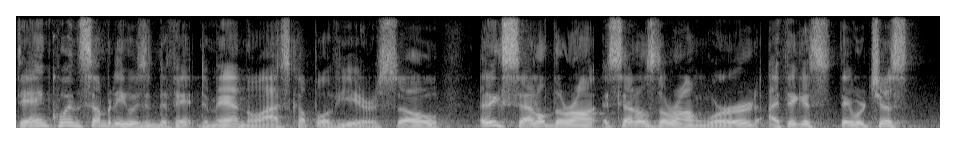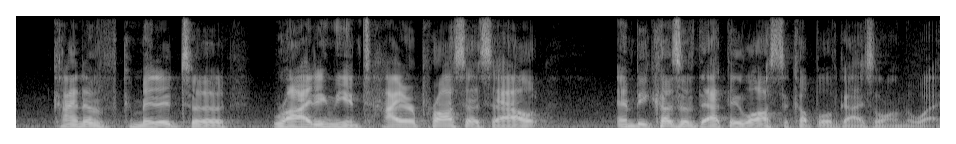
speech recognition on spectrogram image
Dan Quinn's somebody who was in deva- demand the last couple of years. So I think settled the wrong settles the wrong word. I think it's they were just kind of committed to riding the entire process out. And because of that, they lost a couple of guys along the way.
